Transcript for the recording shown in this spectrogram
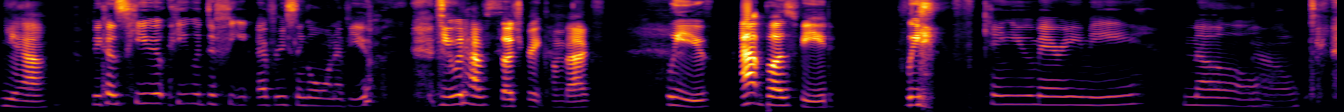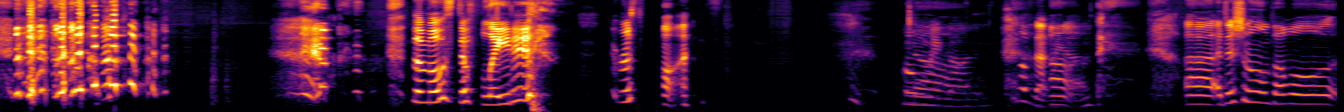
Yeah. because he he would defeat every single one of you. He would have such great comebacks. Please, at BuzzFeed, please. Can you marry me? No. No. the most deflated response. Oh my No. god. Love that Uh, man. uh, additional bubble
